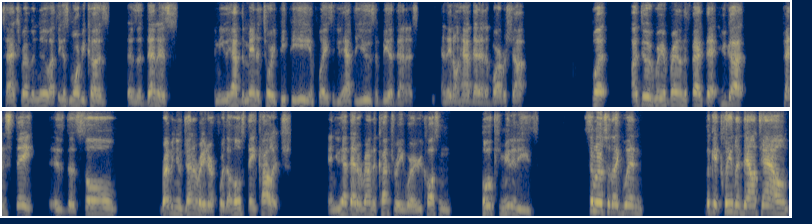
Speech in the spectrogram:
tax revenue. I think it's more because as a dentist, I mean, you have the mandatory PPE in place that you have to use to be a dentist, and they don't have that at a barbershop. But I do agree with Brandon the fact that you got Penn State is the sole revenue generator for the whole state college. And you have that around the country where you're causing whole communities, similar to like when look at Cleveland downtown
